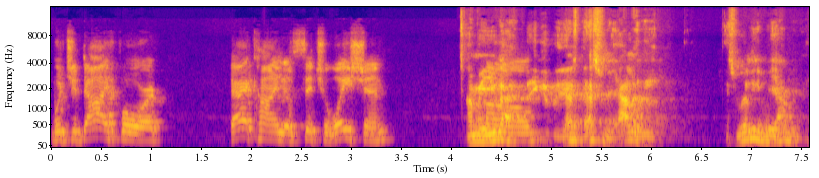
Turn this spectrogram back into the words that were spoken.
Would you die for it? That kind of situation. I mean, you got to um, think of it. That's, that's reality. It's really reality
